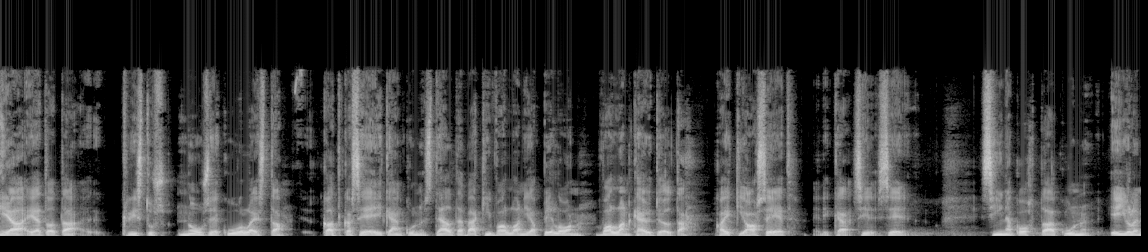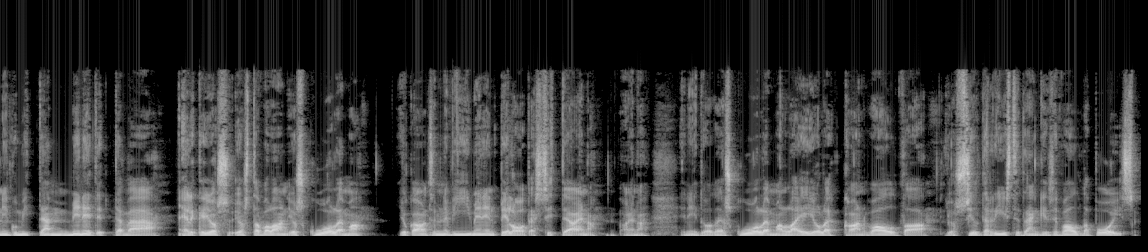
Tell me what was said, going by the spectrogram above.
Ja, ja tota, Kristus nousee kuolleista, katkaisee ikään kuin tältä väkivallan ja pelon vallankäytöltä kaikki aseet, eli se, se siinä kohtaa, kun ei ole niin kuin mitään menetettävää, eli jos, jos tavallaan, jos kuolema, joka on semmoinen viimeinen pelote sitten aina, aina niin tuota, jos kuolemalla ei olekaan valtaa, jos siltä riistetäänkin se valta pois,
